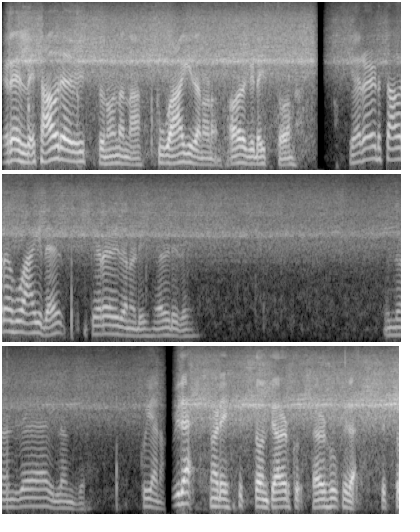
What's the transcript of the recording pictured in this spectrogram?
ಎರೆಯಲ್ಲಿ ಸಾವಿರ ಇತ್ತು ನೋಡೋಣ ಹೂ ಆಗಿದೆ ನೋಡೋಣ ಸಾವಿರ ಗಿಡ ಇತ್ತು. ಎರಡು ಸಾವಿರ ಹೂ ಆಗಿದೆ. ಕೆರೆ ಇದೆ ನೋಡಿ. ಎರಡಿದೆ ಇಲ್ಲೊಂದಿದೆ ಇಲ್ಲೊಂದಿದೆ ಕುಯ್ಯೋಣ. ಇದೆ ನೋಡಿ. ಸಿಕ್ತು ಅಂತ. ಎರಡು ಎರಡು ಹೂಕಿದೆ ಸಿಕ್ತು.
